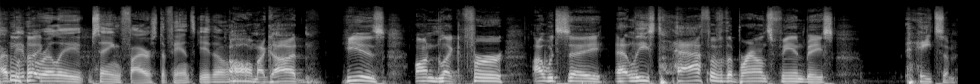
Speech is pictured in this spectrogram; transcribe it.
Are people Like- really saying fire Stefanski though? Oh my God. He is on like for I would say at least half of the Browns fan base hates him.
